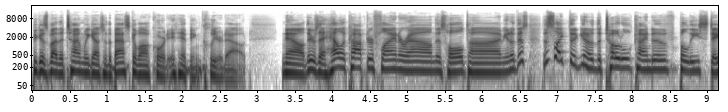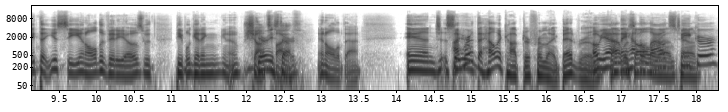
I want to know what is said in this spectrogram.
because by the time we got to the basketball court, it had been cleared out. Now there's a helicopter flying around this whole time. You know this this is like the you know the total kind of police state that you see in all the videos with people getting you know shots Scary fired stuff. and all of that. And so I heard the helicopter from my bedroom. Oh yeah, That and they was had the all around town. loudspeaker.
